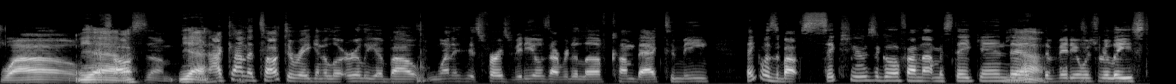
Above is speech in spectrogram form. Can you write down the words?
Wow. Yeah. That's awesome. Yeah. And I kind of talked to Reigen a little earlier about one of his first videos I really love, Come Back to Me. I think it was about six years ago, if I'm not mistaken, that yeah. the video was released.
